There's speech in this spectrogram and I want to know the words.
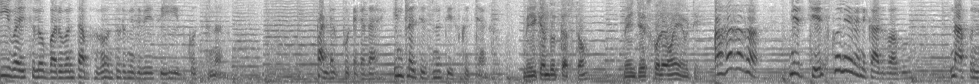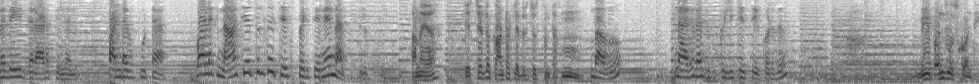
ఈ వయసులో బరువంతా భగవంతుడి మీద వేసి ఈదుకొస్తున్నాను. పండగ పూట కదా ఇంట్లో చేసిన తీసుకొచ్చాను. మీకెందుకు కష్టం? మేం చేసుకోలేమా ఏమిటి? మీరు చేసుకోలేరని కాదు బాబు. నాకున్నదే ఇద్దరు ఆడపిల్లలు. పండగ పూట వాళ్ళకి నా చేతులతో చేసి పెడితేనే నాకు తృప్తి. అన్నయ్య ఎస్టేట్లో కాంట్రాక్ట్లు ఎదురు చూస్తుంటా. మ్మ్. బాబు నాగరాజుకు పెళ్ళి చేసేయకూడదు. మీ పని చూసుకోండి.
